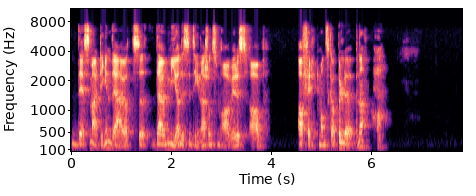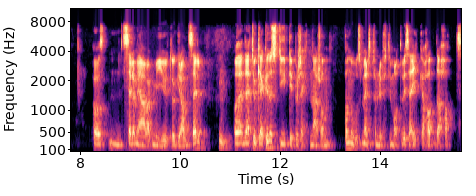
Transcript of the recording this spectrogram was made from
det som er tingen, det er jo at det er mye av disse tingene her sånn som avgjøres av, av feltmannskapet løpende. Og selv om jeg har vært mye ute og gravd selv, Mm. og jeg, jeg tror ikke jeg kunne styrt de prosjektene her sånn på noe som helst fornuftig måte hvis jeg ikke hadde hatt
